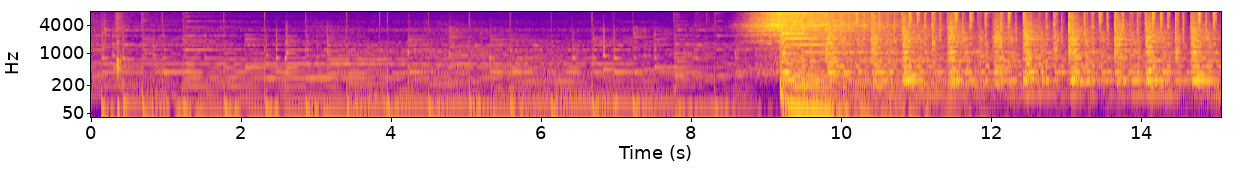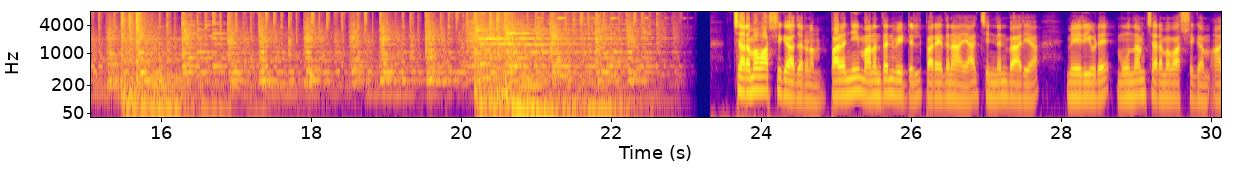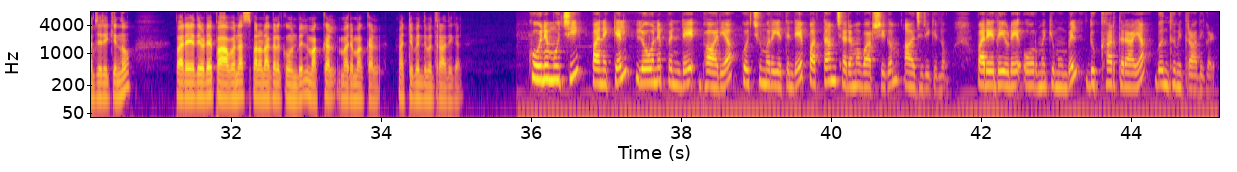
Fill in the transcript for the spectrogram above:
ചരമവാർഷികാചരണം. പഴഞ്ഞി മനന്തൻ വീട്ടിൽ പരേതനായ ചിന്നൻ ഭാര്യ മേരിയുടെ മൂന്നാം ചരമവാർഷികം ആചരിക്കുന്നു. പരേതയുടെ പാവന സ്മരണകൾക്ക് മുൻപിൽ മക്കൾ മരുമക്കൾ മറ്റു ബന്ധുമിത്രാദികൾ. കൂനമൂച്ചി പനക്കൽ ലോനപ്പന്റെ ഭാര്യ കൊച്ചുമറിയത്തിന്റെ പത്താം ചരമവാർഷികം ആചരിക്കുന്നു. പരേതയുടെ ഓർമ്മയ്ക്കു മുമ്പിൽ ദുഃഖാർത്തരായ ബന്ധുമിത്രാദികൾ.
